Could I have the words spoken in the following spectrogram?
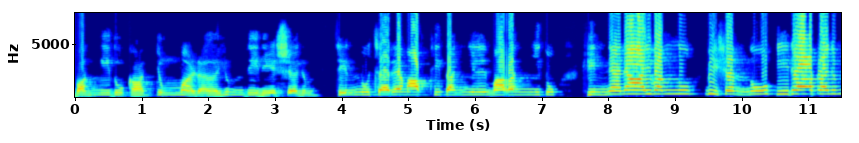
വന്നിതു കാറ്റും മഴയും ദിനേശനും. ചെന്നു ചരമാപ്തി തന്നിൽ മറഞ്ഞിതു. ഖിന്നനായി വന്നു വിശന്നു കിരാതനും.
